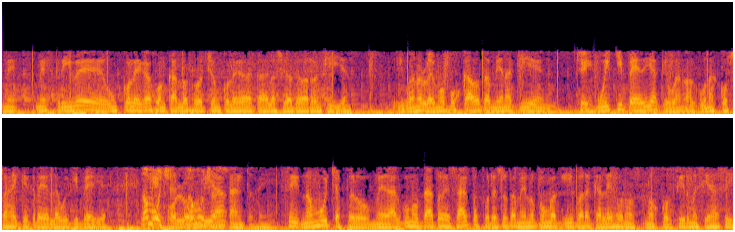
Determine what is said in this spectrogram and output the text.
me, me escribe un colega, Juan Carlos Rocha, un colega de acá de la ciudad de Barranquilla. Y bueno, lo hemos buscado también aquí en Wikipedia, que bueno, algunas cosas hay que creerle a Wikipedia. No Que muchas, no muchas. Tanto, sí. Sí, no muchas, pero me da algunos datos exactos, por eso también lo pongo aquí para que Alejo nos, nos confirme si es así.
